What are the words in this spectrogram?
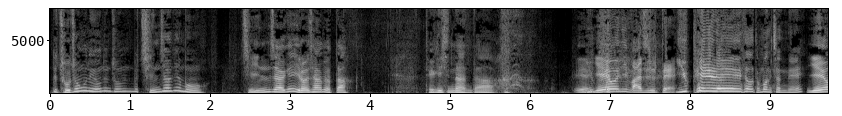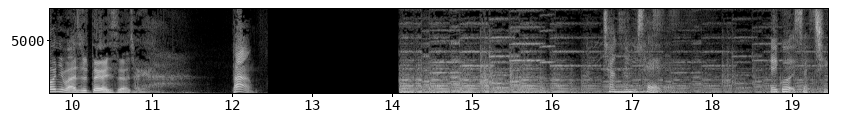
근데 조정훈 의원은 저는 뭐 진작에 뭐 진작에 이런 사람이었다. 되게 신나한다. 예, 유패- 예언이 맞을 때. 유펠레에서 도망쳤네. 예언이 맞을 때가 있어요, 저희가. 다음. 장문 셋. 에고 서칭.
